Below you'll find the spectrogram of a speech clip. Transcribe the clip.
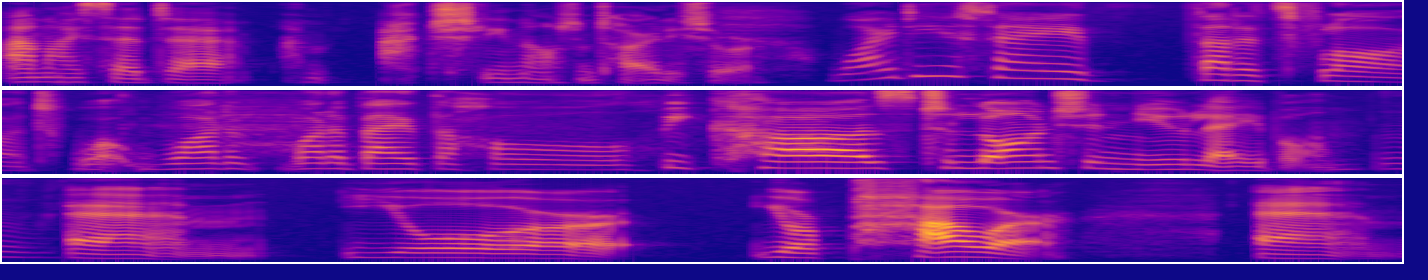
And I said, uh, "I'm actually not entirely sure." Why do you say that it's flawed? What what what about the whole? because to launch a new label, um, your your power um,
